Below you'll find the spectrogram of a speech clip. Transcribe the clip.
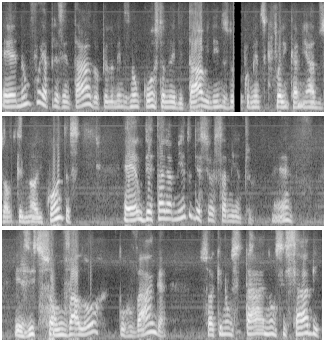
é, não foi apresentado, ou pelo menos não consta no edital e nem nos documentos que foram encaminhados ao Tribunal de Contas, é, o detalhamento desse orçamento. Né? Existe só um valor por vaga, só que não, está, não se sabe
